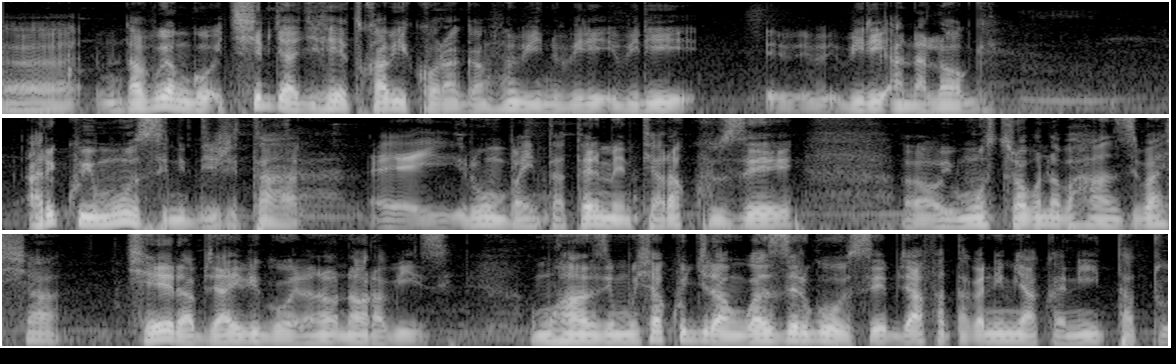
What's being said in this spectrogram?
Eh, ndavuga ngo kirya gihe twabikoraga nk'ibintu biri biri biri analogue ariko uyu munsi ni digital. Eh, irumva entertainment yarakuze. Uyu munsi turabona abahanzi bashya kera byari bigoye nawe urabizi. Umuhanzi mushya kugira ngo aze rwose byafataga n'imyaka n'itatu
